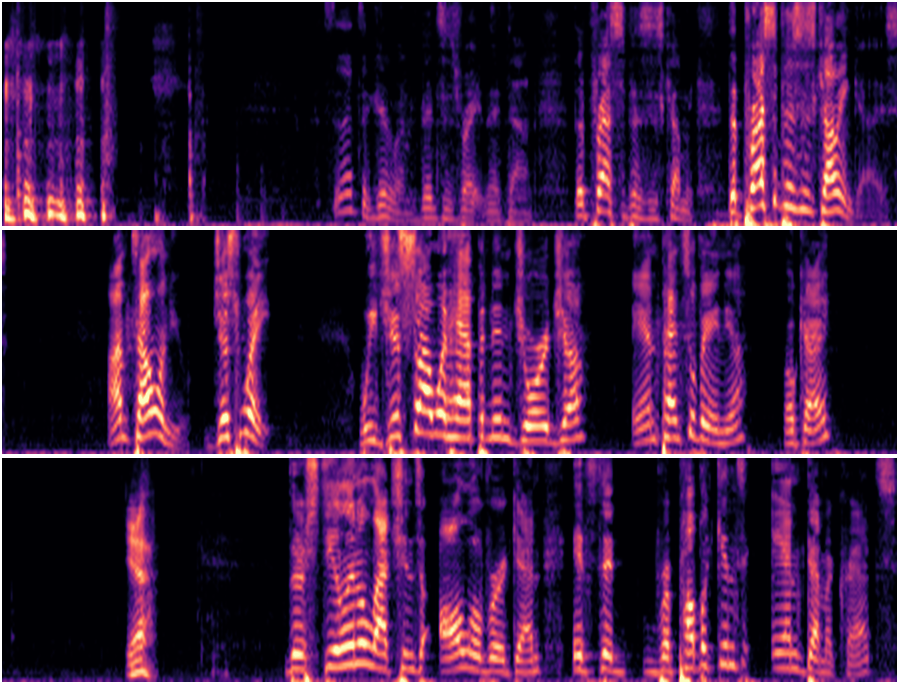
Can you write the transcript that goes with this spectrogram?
that's, that's a good one. Vince is writing that down. The precipice is coming. The precipice is coming, guys. I'm telling you. Just wait. We just saw what happened in Georgia and Pennsylvania. Okay. Yeah. They're stealing elections all over again. It's the Republicans and Democrats.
